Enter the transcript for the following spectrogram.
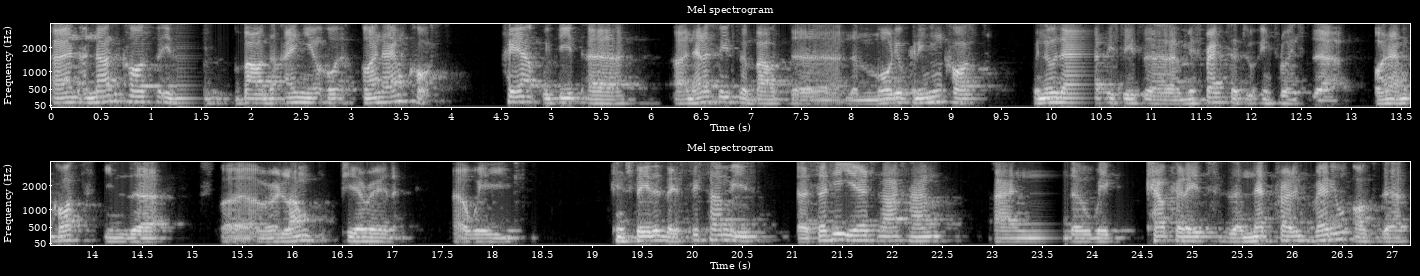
And another cost is about the annual O&M cost. Here we did an analysis about the, the module cleaning cost. We know that this is a main factor to influence the O&M cost in the uh, very long period. Uh, we consider the system is 30 years lifetime, and we calculate the net present value of the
